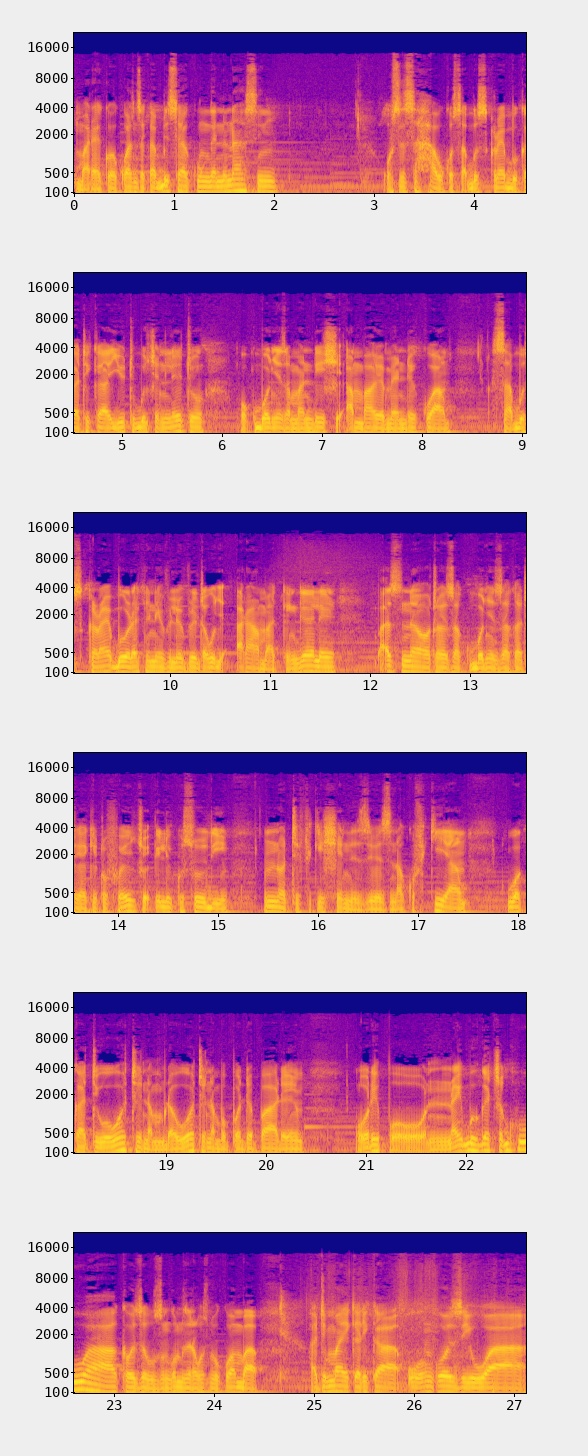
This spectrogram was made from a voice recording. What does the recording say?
mara yako ya kwanza kabisa ya kuungana nasi, usisahau kusubscribe katika YouTube channel yetu kwa kubonyeza maandishi ambayo yameandikwa subscribe, lakini vile vile itakuja alama ya kengele, basi nao utaweza kubonyeza katika kitufe hicho ili kusudi notification ziwe zinakufikia wakati wowote na muda wowote na popote pale ulipo. Naibu Gachagua akaweza kuzungumza na kusema kwamba hatimaye katika uongozi wa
